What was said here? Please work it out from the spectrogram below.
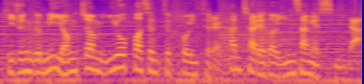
기준금리 0.25%포인트를 한 차례 더 인상했습니다.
